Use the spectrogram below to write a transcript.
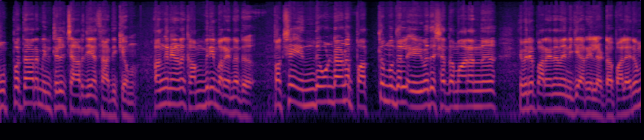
മുപ്പത്തി ആറ് മിനിറ്റിൽ ചാർജ് ചെയ്യാൻ സാധിക്കും. അങ്ങനെയാണ് കമ്പനി പറയുന്നത്. പക്ഷേ എന്തുകൊണ്ടാണ് പത്ത് മുതൽ എഴുപത് ശതമാനം എന്ന് ഇവർ പറയുന്നതെന്ന് എനിക്കറിയില്ല കേട്ടോ. പലരും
